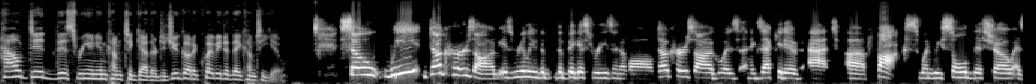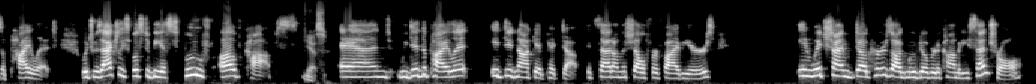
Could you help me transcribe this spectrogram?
How did this reunion come together? Did you go to Quibi? Did they come to you? So we, Doug Herzog is really the, the biggest reason of all. Doug Herzog was an executive at uh, Fox when we sold this show as a pilot, which was actually supposed to be a spoof of Cops. Yes. And we did the pilot. It did not get picked up. It sat on the shelf for five years. In which time, Doug Herzog moved over to Comedy Central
